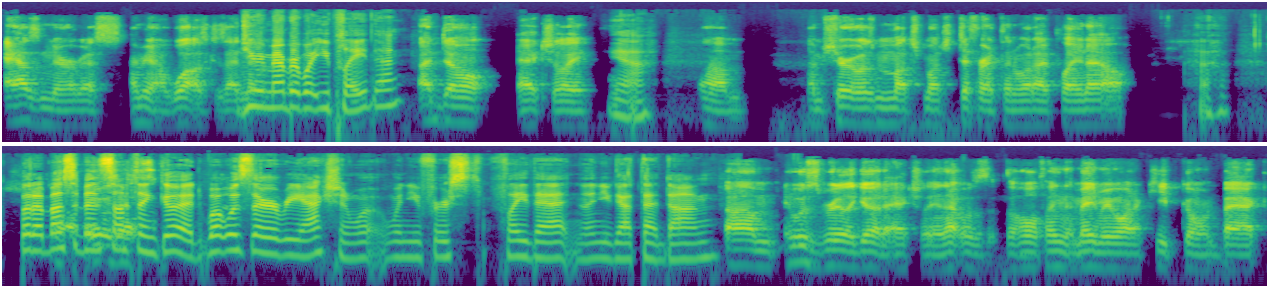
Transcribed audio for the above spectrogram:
as nervous. I mean, I was because I. Do you remember what you played then? I don't actually. Yeah. Um, I'm sure it was much, much different than what I play now. but it must have been something good. What was their reaction when you first played that and then you got that done? Um, it was really good, actually. And that was the whole thing that made me want to keep going back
